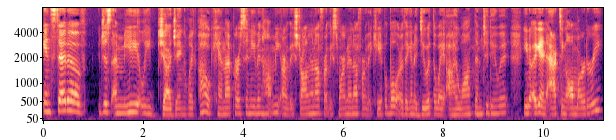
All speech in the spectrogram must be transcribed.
instead of just immediately judging, like, oh, can that person even help me? Are they strong enough? Are they smart enough? Are they capable? Are they going to do it the way I want them to do it? You know, again, acting all martyry.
